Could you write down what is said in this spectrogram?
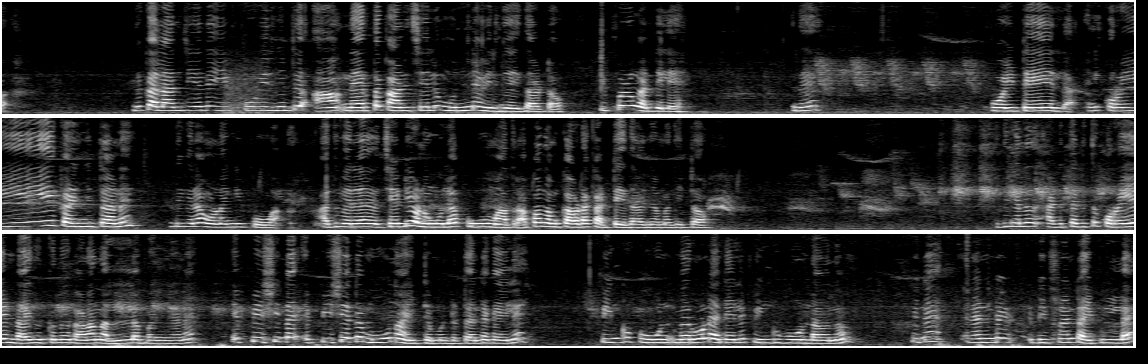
ഇത് കലാഞ്ചിയന്റെ ഈ പൂ വിരിഞ്ഞിട്ട് ആ നേരത്തെ കാണിച്ചതിൽ മുന്നേ വിരിഞ്ഞ ഇതാ ഇതാട്ടോ ഇപ്പോഴും കണ്ടില്ലേ? ഇത് പോയിട്ടേ ഇല്ല. ഇനി കുറേ കഴിഞ്ഞിട്ടാണ് ഇതിങ്ങനെ ഉണങ്ങി പോവുക. അതുവരെ ചെടി ഉണങ്ങൂല പൂവ് മാത്രം. അപ്പോൾ നമുക്ക് അവിടെ കട്ട് ചെയ്ത് കഴിഞ്ഞാൽ മതി കേട്ടോ ഇതിങ്ങനെ അടുത്തടുത്ത് കുറേ ഉണ്ടായി നിൽക്കുന്നത് കാണാൻ നല്ല ഭംഗിയാണ്. എപ്പീഷ്യന്റെ എപ്പീഷ്യന്റെ മൂന്ന് ഐറ്റം ഉണ്ട് കേട്ടോ എന്റെ കയ്യിൽ പിങ്ക് പൂ മെറൂൺ അല്ലെങ്കിൽ പിങ്ക് പൂ ഉണ്ടാവുന്നു. പിന്നെ രണ്ട് ഡിഫറെന്റ് ടൈപ്പിലുള്ള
